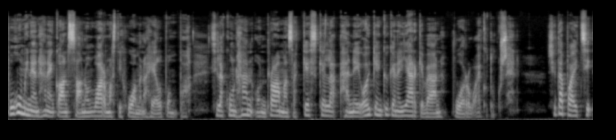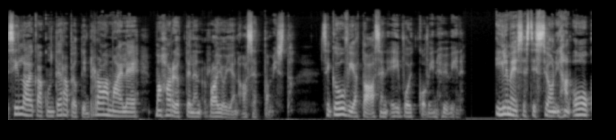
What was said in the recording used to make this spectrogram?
Puhuminen hänen kanssaan on varmasti huomenna helpompaa, sillä kun hän on draamansa keskellä, hän ei oikein kykene järkevään vuorovaikutukseen. Sitä paitsi sillä aikaa, kun terapeutti draamailee, mä harjoittelen rajojen asettamista. Se Govia taasen ei voi kovin hyvin. Ilmeisesti se on ihan ok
